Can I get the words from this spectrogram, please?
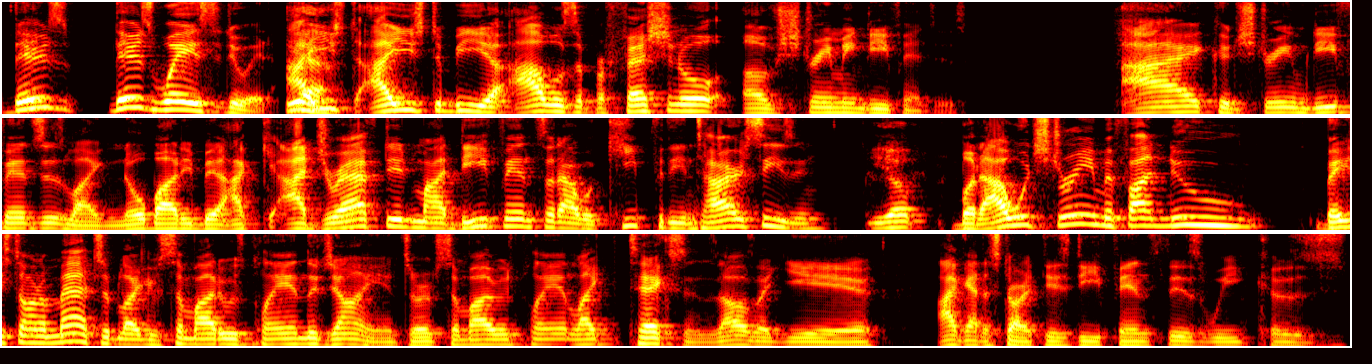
there's there's ways to do it i used to, i used to be a, i was a professional of streaming defenses i could stream defenses like nobody but I, I drafted my defense that i would keep for the entire season yep. but i would stream if i knew based on a matchup like if somebody was playing the giants or if somebody was playing like the texans i was like yeah i got to start this defense this week because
